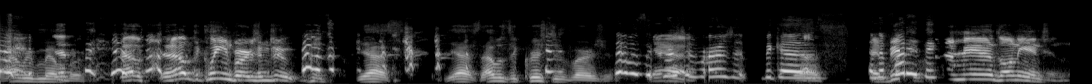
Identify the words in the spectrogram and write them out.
I remember. That was, that was the clean version too. yes, yes, that was the Christian version. That was the yeah. Christian version because. Yes. And, and the funny thing, hands on the engine.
